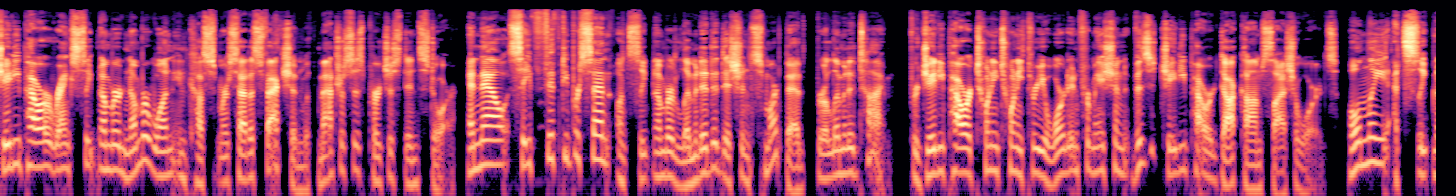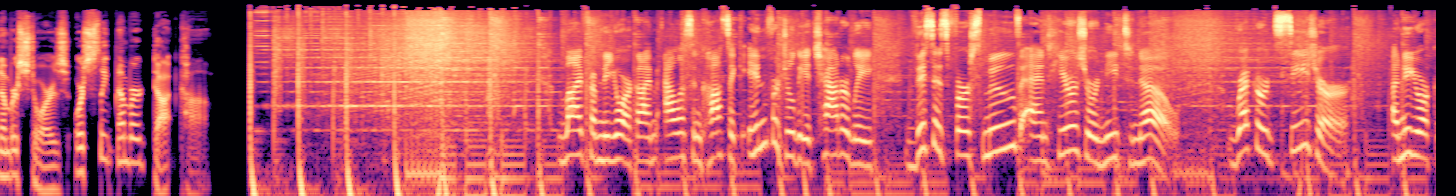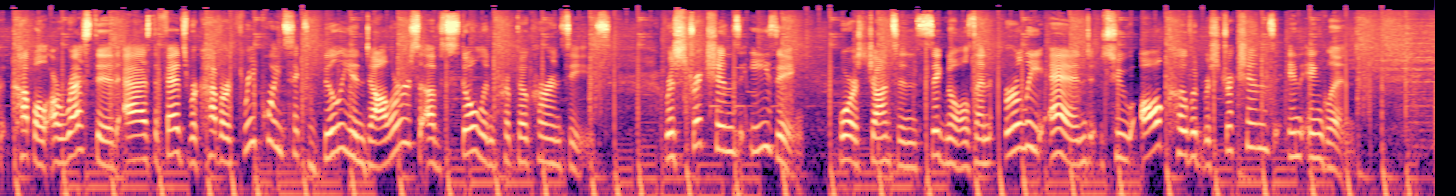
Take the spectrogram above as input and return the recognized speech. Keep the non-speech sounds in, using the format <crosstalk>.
JD Power ranks Sleep Number number 1 in customer satisfaction with mattresses purchased in-store. And now, save 50% on Sleep Number limited edition smart beds for a limited time. For JD Power 2023 award information, visit jdpower.com/awards. Only at Sleep Number stores or sleepnumber.com. Live from New York, I'm Alison Kosik in for Julia Chatterley. This is First Move, and here's your need to know. Record seizure. A New York couple arrested as the feds recover $3.6 billion of stolen cryptocurrencies. Restrictions easing. Boris Johnson signals an early end to all COVID restrictions in England.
